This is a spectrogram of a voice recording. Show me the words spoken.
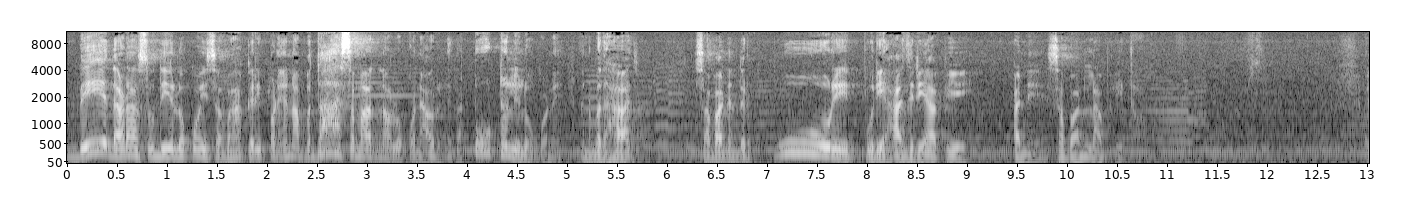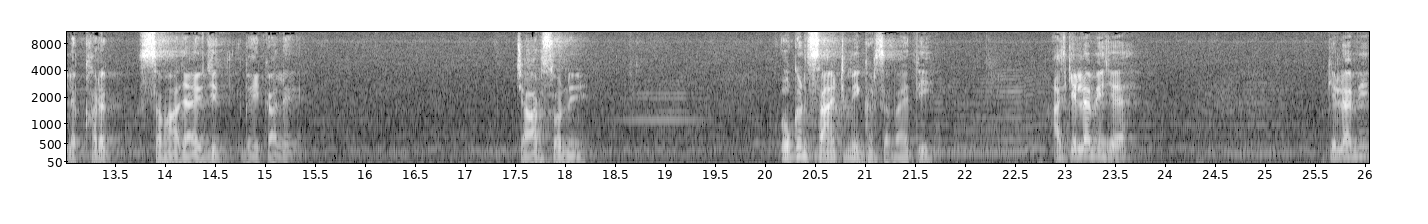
બે દાડા સુધી લોકોએ સભા કરી, પણ એના બધા સમાજના લોકોને આવરી લીધા. ટોટલી લોકોને. અને બધા જ સભાની અંદર પૂરી પૂરી હાજરી આપી અને સભાનો લાભ લીધો. એટલે ખરક સમાજ આયોજિત ગઈકાલે ચારસો ને ઓગણસાઠમી ઘર સભા હતી. આજ કેટલામી છે? કેટલામી?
